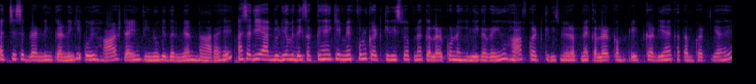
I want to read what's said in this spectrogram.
अच्छे से ब्लेंडिंग करने की, कोई हार्श लाइन तीनों के दरमियान ना रहे। अच्छा जी, आप वीडियो में देख सकते हैं कि मैं फुल कट क्रीज पे अपना कलर को नहीं लेकर गई हूँ। हाफ़ कट क्रीज में अपना कलर कंप्लीट कर दिया है, खत्म कर दिया है।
